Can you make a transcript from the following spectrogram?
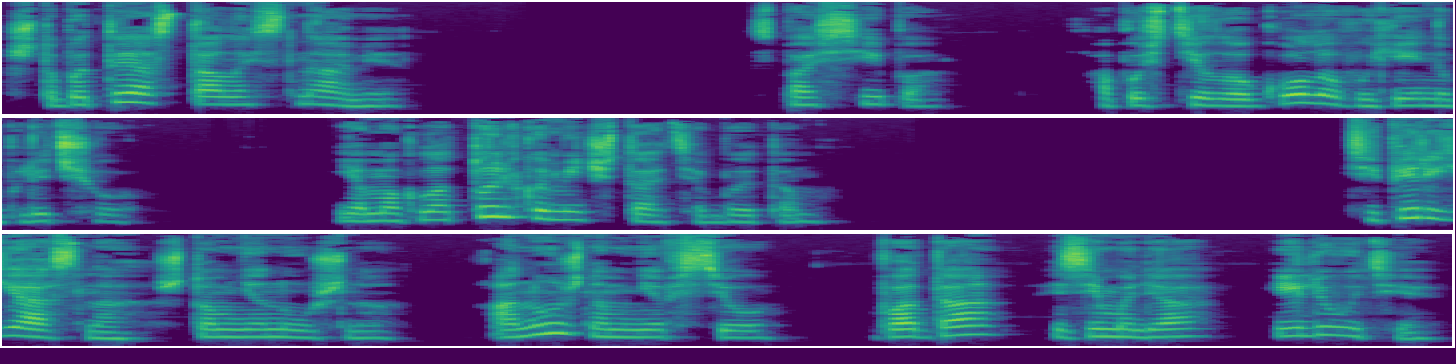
чтобы ты осталась с нами». «Спасибо», — опустила голову ей на плечо. Я могла только мечтать об этом. Теперь ясно, что мне нужно. А нужно мне все. Вода, земля и люди,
